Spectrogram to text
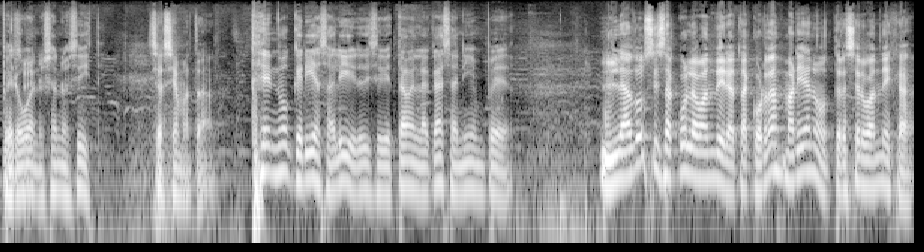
Pero Sí. bueno, ya no existe. Se hacía matar. No quería salir, dice que estaba en la casa ni en pedo. La 12 sacó la bandera, ¿te acordás, Mariano? Tercer bandeja,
